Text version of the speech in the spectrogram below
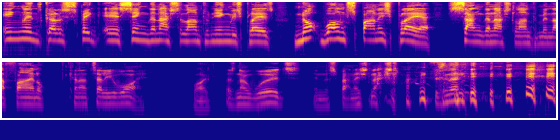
England's got to speak, uh, sing the national anthem, the English players. Not one Spanish player sang the national anthem in that final. Can I tell you why? Why? There's no words in the Spanish national anthem, isn't there?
